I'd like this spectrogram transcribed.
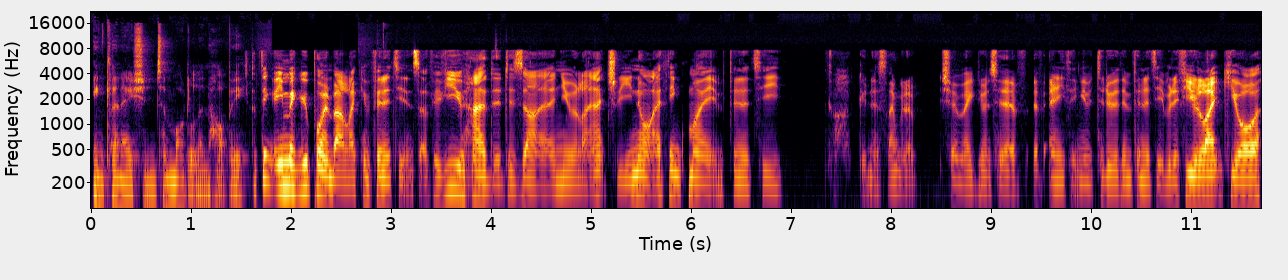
inclination to model and hobby. I think you make a good point about like Infinity and stuff. If you had a desire and you were like, actually, you know what, I think my Infinity, oh, goodness, I'm going to show my ignorance here of, of anything to do with Infinity. But if you like your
